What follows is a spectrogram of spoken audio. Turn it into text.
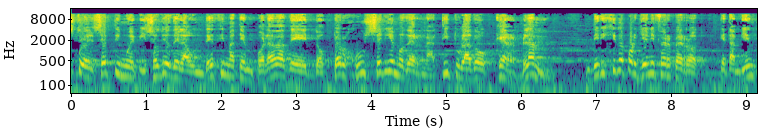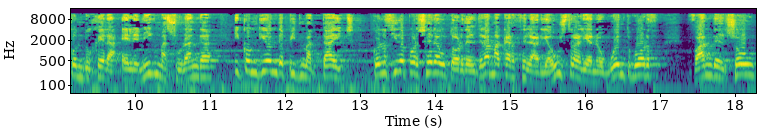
Visto el séptimo episodio de la undécima temporada de Doctor Who serie moderna titulado Kerblam, dirigido por Jennifer Perrott, que también condujera El Enigma Suranga y con guion de Pete McTighe, conocido por ser autor del drama carcelario australiano Wentworth, fan del show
